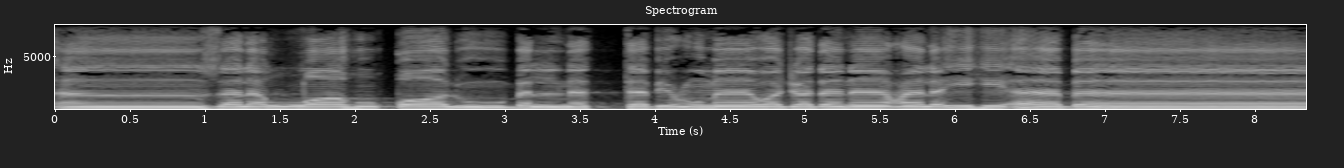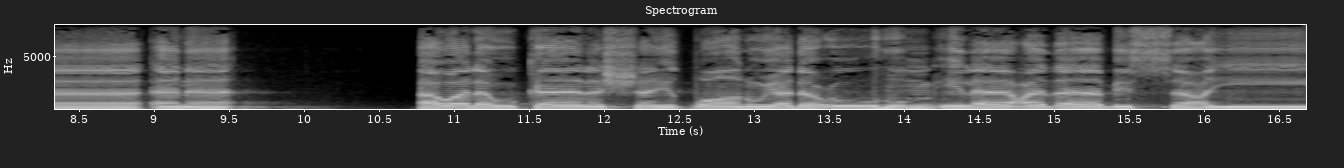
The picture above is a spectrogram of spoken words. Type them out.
انزل الله قالوا بل نتبع ما وجدنا عليه اباءنا اولو كان الشيطان يدعوهم إلى عذاب السعير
